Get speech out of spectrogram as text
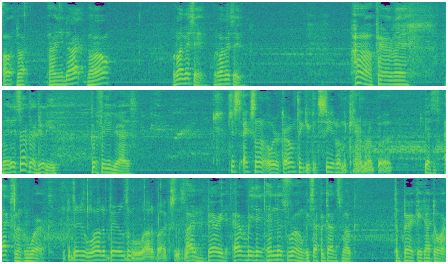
Oh, do I, I need that? No? What am I missing? What am I missing? Apparently, they, they served their duty. Good for you guys. just excellent work. I don't think you can see it on the camera, but Yes, it's excellent work. but there's a lot of barrels and a lot of boxes. I buried everything in this room except for Gunsmoke to barricade that door.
